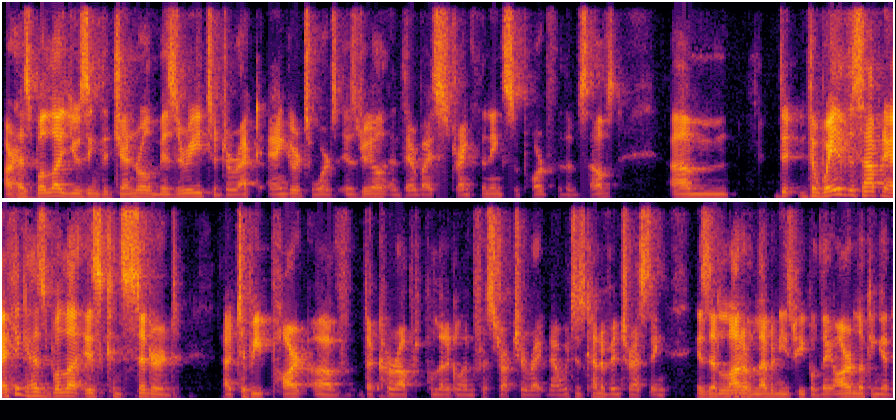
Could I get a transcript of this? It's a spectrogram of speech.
Are Hezbollah using the general misery to direct anger towards Israel and thereby strengthening support for themselves? Um, the the way this is happening, I think Hezbollah is considered uh, to be part of the corrupt political infrastructure right now, which is kind of interesting. Is that a lot of Lebanese people they are looking at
